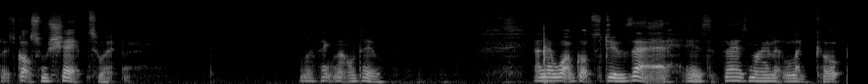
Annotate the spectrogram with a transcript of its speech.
So it's got some shape to it. And I think that'll do. And then what I've got to do there is, there's my little leg cup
